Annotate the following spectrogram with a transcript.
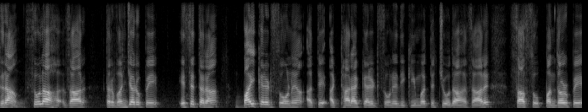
ਗ੍ਰਾਮ 16053 ਰੁਪਏ। ਇਸੇ ਤਰ੍ਹਾਂ 22 ਕੈਰਟ ਸੋਨਾ ਅਤੇ 18 ਕੈਰਟ ਸੋਨੇ ਦੀ ਕੀਮਤ 14715 ਰੁਪਏ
